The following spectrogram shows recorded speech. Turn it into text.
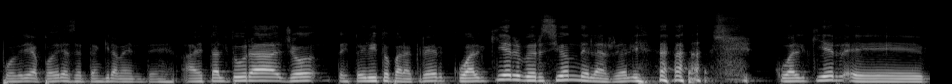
Podría, podría ser tranquilamente. A esta altura yo estoy listo para creer cualquier versión de la realidad, cualquier eh,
